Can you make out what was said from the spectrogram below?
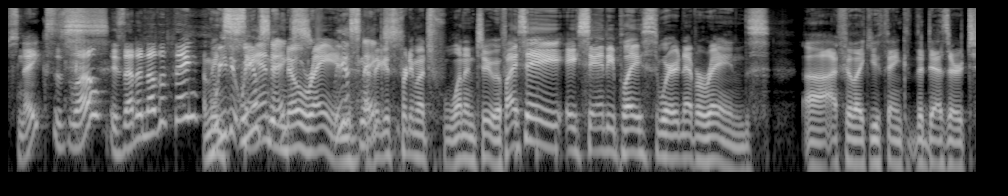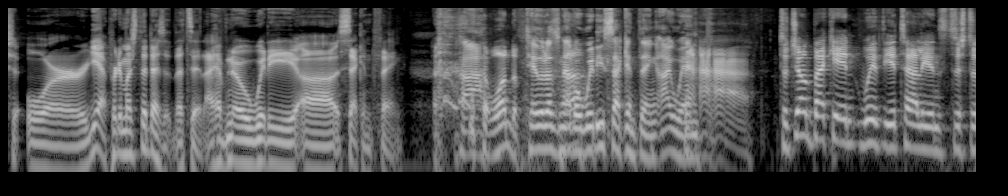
Snakes as well? Is that another thing? I mean, We do- we have sand and no rain. We have I think it's pretty much one and two. If I say a sandy place where it never rains, uh, I feel like you think the desert or, yeah, pretty much the desert. That's it. I have no witty uh, second thing. Wonderful. Taylor doesn't have a witty second thing. I win. To jump back in with the Italians, just a,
